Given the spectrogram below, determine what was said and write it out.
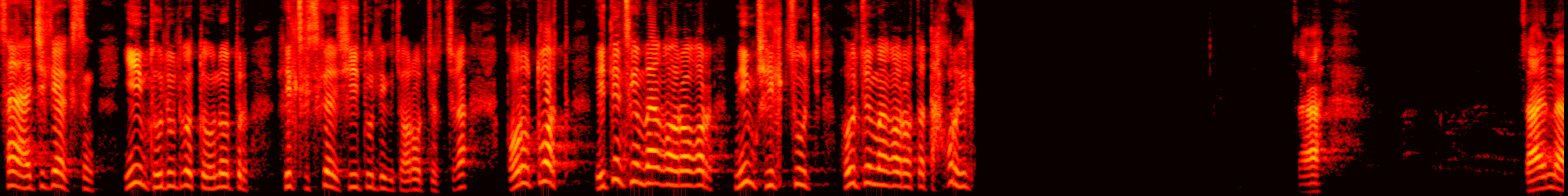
сайн ажиллая гэсэн ийм төлөвлөгөөтэй өнөөдөр хилц хэсгээ шийдүүлэе гэж оруулж ирж байгаа. Гуравдугаарт эдийн засгийн байнгын ороогоор нэмж хилцүүлж хууль зүйн байнгын ороотой давхар хил За. За энэ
